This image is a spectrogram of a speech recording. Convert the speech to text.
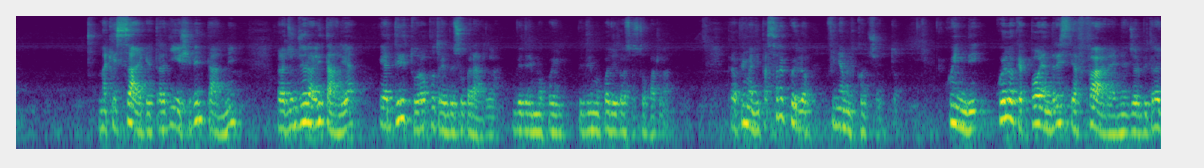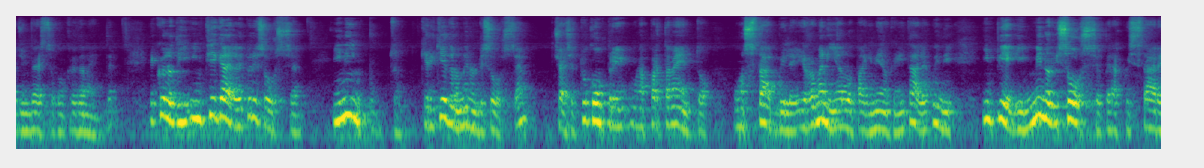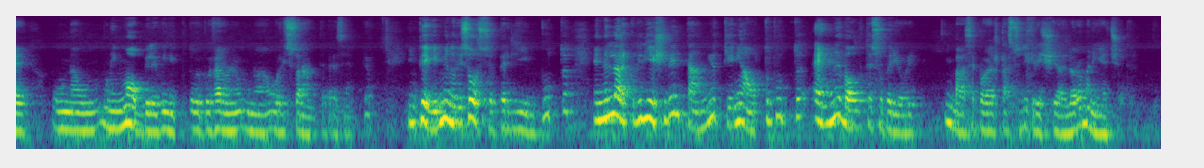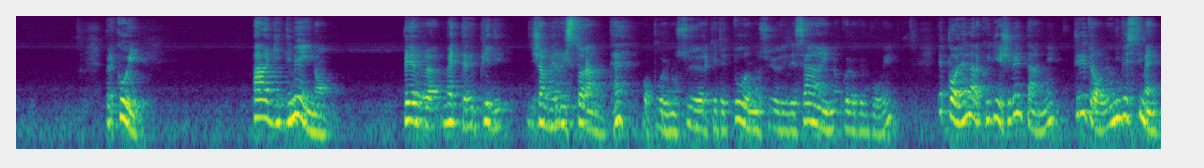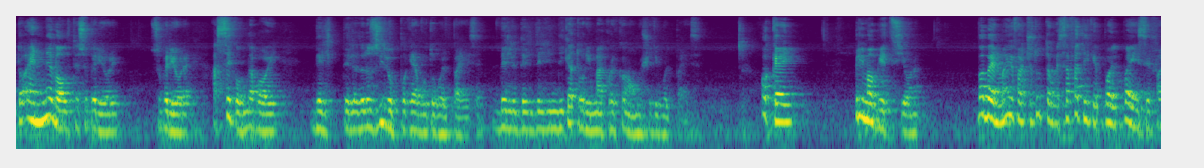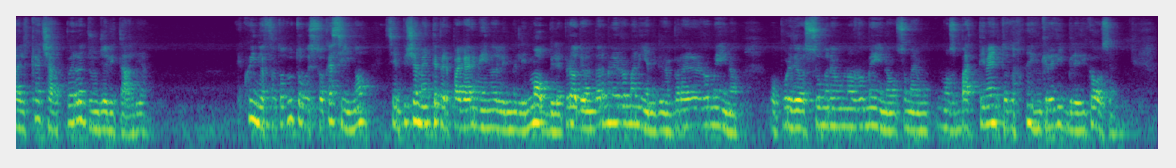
ma che sai che tra 10-20 anni raggiungerà l'Italia e addirittura potrebbe superarla. Vedremo poi, vedremo poi di cosa sto parlando. Però prima di passare a quello, finiamo il concetto. Quindi quello che poi andresti a fare nel arbitraggio inverso concretamente è quello di impiegare le tue risorse in input che richiedono meno risorse, cioè se tu compri un appartamento, uno stabile in Romania lo paghi meno che in Italia, quindi impieghi meno risorse per acquistare un, un, un immobile, quindi dove puoi fare un, un ristorante per esempio, impieghi meno risorse per gli input e nell'arco di 10-20 anni ottieni output n volte superiori, in base poi al tasso di crescita della Romania, eccetera. Per cui paghi di meno per mettere in piedi, diciamo, il ristorante, oppure uno studio di architettura, uno studio di design, quello che vuoi, e poi nell'arco di 10-20 anni ti ritrovi un investimento n volte superiore, superiore a seconda poi del, del, dello sviluppo che ha avuto quel paese, del, degli indicatori macroeconomici di quel paese. Ok, prima obiezione. Vabbè, ma io faccio tutta questa fatica e poi il paese fa il catch-up e raggiunge l'Italia. Quindi ho fatto tutto questo casino semplicemente per pagare meno l'immobile, però devo andarmene in Romania, mi devo imparare il romeno, oppure devo assumere uno rumeno, insomma è uno sbattimento incredibile di cose.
